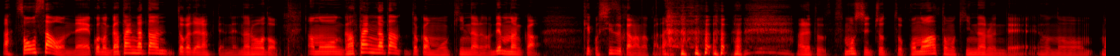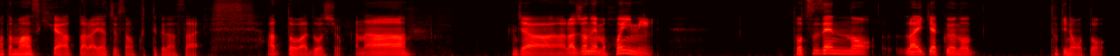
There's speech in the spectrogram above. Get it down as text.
あ操作音ね。このガタンガタンとかじゃなくてね。なるほど。あのガタンガタンとかも気になるな。でもなんか結構静かなのかな。ありがとうもしちょっとこの後も気になるんでそのまた回す機会あったらやちゅうさん送ってください。あとはどうしようかな。じゃあラジオネームホイミン。突然の来客の時の音。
